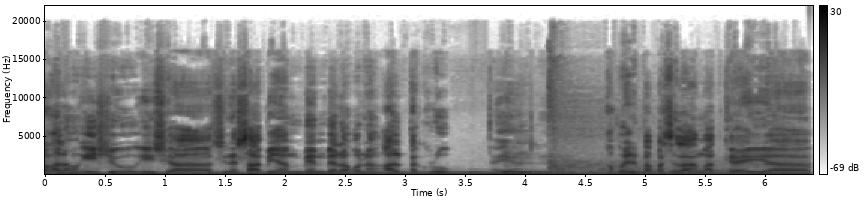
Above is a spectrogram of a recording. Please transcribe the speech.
Pangalawang issue is ah, sinasabi niya member ako ng Alpha Group. Ayan. Ako ay nagpapasalamat kay ah,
